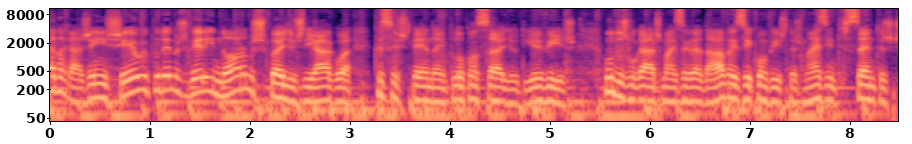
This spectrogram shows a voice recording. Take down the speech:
a barragem encheu e podemos ver enormes espelhos de água que se estendem pelo Conselho de Avis. Um dos lugares mais agradáveis e com vistas mais interessantes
